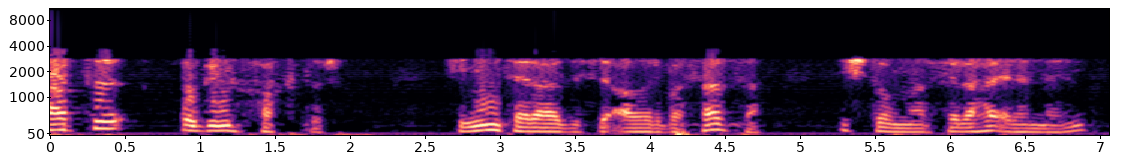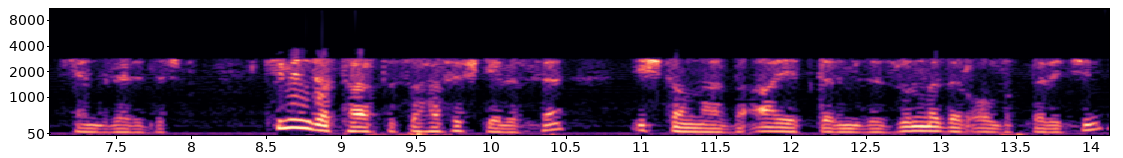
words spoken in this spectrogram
Tartı o gün haktır. Kimin terazisi ağır basarsa işte onlar felaha erenlerin kendileridir. Kimin de tartısı hafif gelirse işte da ayetlerimize zulmeder oldukları için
